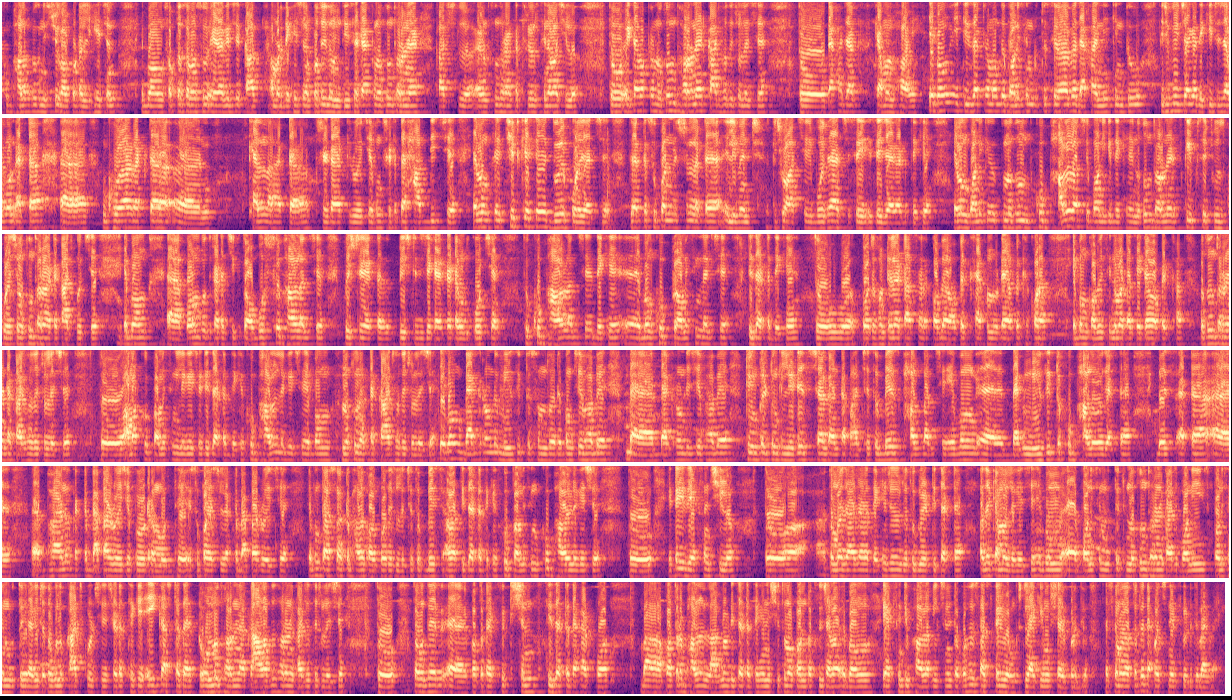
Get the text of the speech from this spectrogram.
খুব ভালোভাবে নিশ্চয়ই গল্পটা লিখেছেন। এবং সপ্তাহ বাসু এর আগে যে কাজ আমরা দেখেছিলাম, প্রতিদ্বন্দ্বী, সেটা একটা নতুন ধরনের কাজ ছিল নতুন ধরনের একটা থ্রিল সিনেমা ছিল। তো এটাও একটা নতুন ধরনের কাজ হতে চলেছে। তো দেখা যাক কেমন হয়। এবং এই টিজারটার মধ্যে বনি সেনগুপ্ত সেভাবে দেখায়নি, কিন্তু কিছু কিছু জায়গায় দেখিয়েছে যেমন একটা ঘোড়ার একটা খেলনা একটা সেটা আর কি রয়েছে এবং সেটাতে হাত দিচ্ছে এবং সে ছিটকে সে দূরে পড়ে যাচ্ছে। তো একটা সুপার ন্যাচারাল একটা এলিমেন্ট কিছু আছে, বোঝা যাচ্ছে সেই সেই জায়গাটা থেকে এবং বনিকে নতুন, খুব ভালো লাগছে বনিকে দেখে। নতুন ধরনের স্ক্রিপ্ট সে চুজ করেছে, নতুন ধরনের একটা কাজ করছে এবং পরমপতি চ্যাটার্জিকে তো অবশ্যই ভালো লাগছে পৃষ্ঠের একটা, পৃষ্ঠের যে ক্যারেক্টারটা উনি করছেন। তো খুব ভালো লাগছে দেখে এবং খুব প্রমিসিং লাগছে টিজারটা দেখে। তো যখন ট্রেলারটা আসার কবে অপেক্ষা এখন ওটাই অপেক্ষা করা এবং কবে সিনেমাটা সেটাও অপেক্ষা। নতুন ধরনের একটা কাজ হতে চলেছে। তো আমার খুব প্রমিসিং লেগেছে টিজারটা দেখে, খুব ভালো লেগেছে এবং নতুন একটা কাজ হতে চলেছে এবং ব্যাকগ্রাউন্ডে মিউজিকটা সুন্দর এবং যেভাবে ব্যাকগ্রাউন্ডে যেভাবে টুইঙ্কল টুইঙ্কল লিটল স্টার গানটা বাজছে তো বেশ ভালো লাগছে এবং মিউজিকটা খুব ভালো যে একটা বেশ একটা ভয়ানক একটা ব্যাপার রয়েছে পুরোটার মধ্যে সুপার একটা ব্যাপার রয়েছে এবং তার সঙ্গে একটা ভালো গল্প হতে চলেছে তো বেশ আমার টিজারটা দেখে খুব প্রমিসিং খুব ভালো লেগেছে তো এটাই রিয়াকশন ছিল। তো তোমরা যারা যারা দেখেছ যতুগুড়ের টিজারটা তাদের কেমন লেগেছে? এবং বনি সেনগুপ্ত একটা নতুন ধরনের কাজ, বনি বনি সেনগুপ্ত এর আগে যতগুলো কাজ করছে, সেটার থেকে এই কাজটা তার একটা অন্য ধরনের, একটা আলাদা ধরনের কাজ হতে চলেছে। তো, তোমাদের কতটা এক্সপেকটেশন টিজারটা দেখার পর, বা কতটা ভালো লাগল টিজারটা থেকে নিশ্চয়ই তোমার কমেন্ট বক্সে জানাও, এবং রিয়াকশনটি ভালো লাগলে চ্যানেলটা অবশ্যই সাবস্ক্রাইব এবং লাইক এবং শেয়ার করে দিও। আজকে আমার অতটা দেখা হচ্ছে নেক্সট ভিডিওতে বাই বাই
